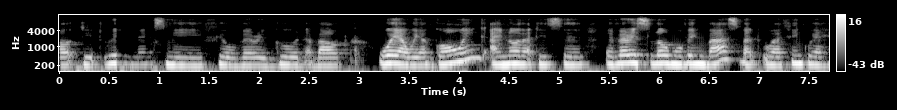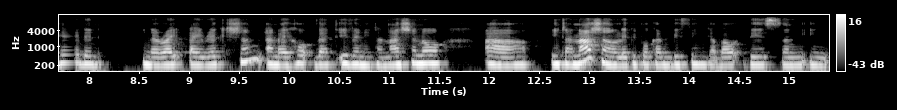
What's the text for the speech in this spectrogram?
about it really makes me feel very good about where we are going. I know that it's a, a very slow moving bus, but I think we are headed in the right direction. And I hope that even international, uh, internationally, people can be thinking about this and, in,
